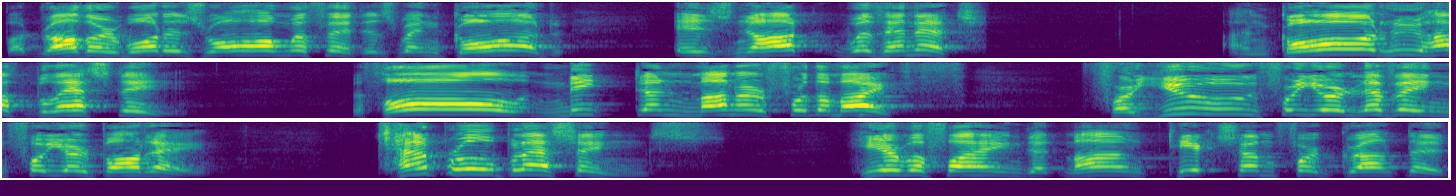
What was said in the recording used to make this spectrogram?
But rather, what is wrong with it is when God is not within it. And God, who hath blessed thee, with all meat and manner for the mouth, for you, for your living, for your body, temporal blessings. Here we find that man takes them for granted.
